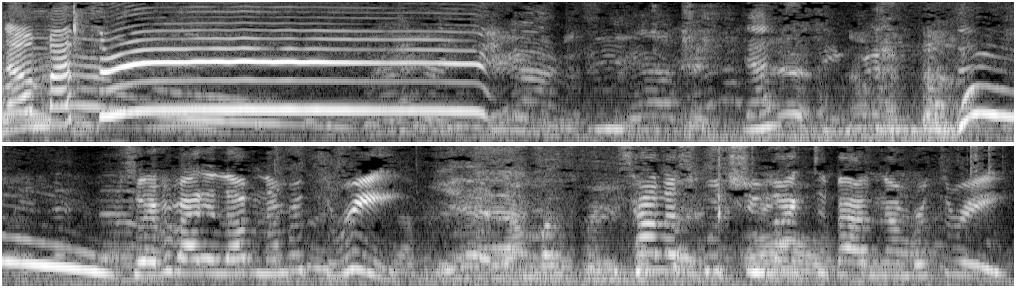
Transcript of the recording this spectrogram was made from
Number Woo! So everybody love number three. Yeah, number three. Tell us what you liked about number three.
